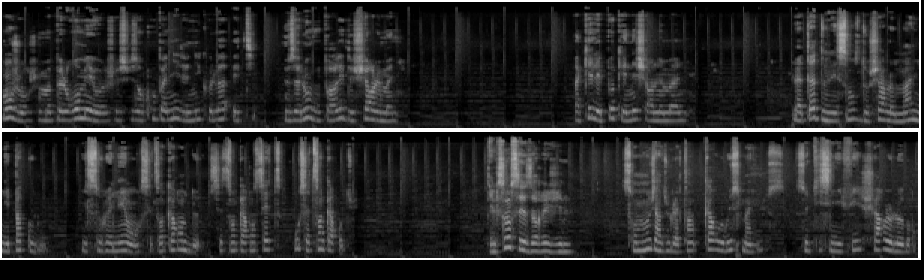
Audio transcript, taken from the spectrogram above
Bonjour, je m'appelle Roméo, je suis en compagnie de Nicolas et Tim. Nous allons vous parler de Charlemagne. À quelle époque est né Charlemagne? La date de naissance de Charlemagne n'est pas connue. Il serait né en 742, 747 ou 748. Quelles sont ses origines? Son nom vient du latin Carolus Manius, ce qui signifie Charles le Grand.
